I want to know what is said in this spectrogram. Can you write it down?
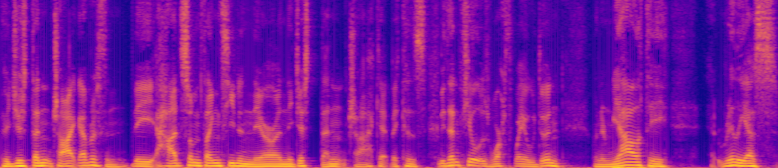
who just didn't track everything. They had some things here and there and they just didn't track it because they didn't feel it was worthwhile doing. When in reality, it really is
